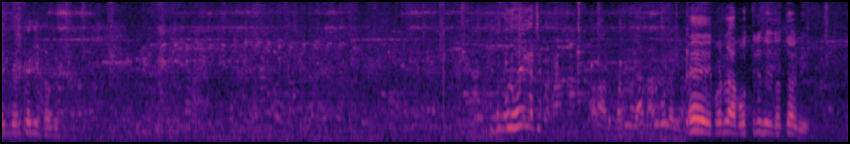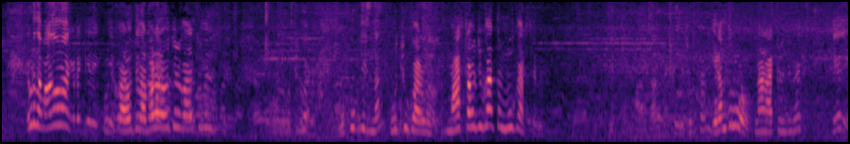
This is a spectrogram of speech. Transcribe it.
এক দেড় কেজি হবে। গোল হয়ে গেছে এই পটলা বত্রিশ হয়ে ধরতে পারবি। উঁচু কর উঁচু কর বড় উঁচু কর মুখ দিস না। উঁচু কর মাছটা উঁচু কর তোর মুখ আসছে না। উঁচু এরম তুলবো? না না একটু উঁচু কর। ঠিক আছে।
